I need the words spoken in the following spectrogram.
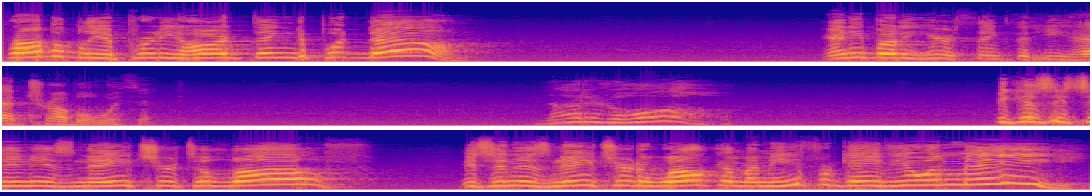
Probably a pretty hard thing to put down. Anybody here think that he had trouble with it? Not at all. Because it's in his nature to love. It's in his nature to welcome. I mean, he forgave you and me.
